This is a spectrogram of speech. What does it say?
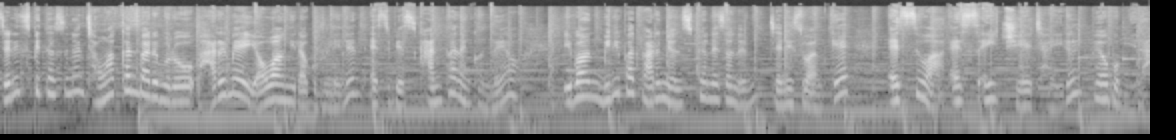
제니스 피터슨은 정확한 발음으로 발음의 여왕이라고 불리는 SBS 간판 앵커인데요. 이번 미니팟 발음 연습편에서는 제니스와 함께 S와 SH의 차이를 배워봅니다.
